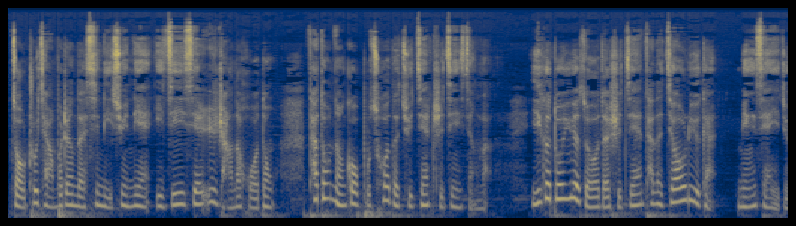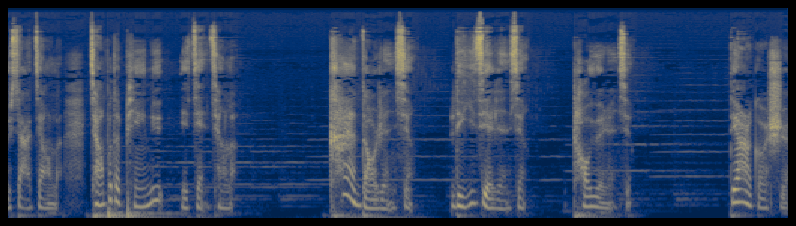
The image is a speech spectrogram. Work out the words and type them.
走出强迫症的心理训练以及一些日常的活动，他都能够不错的去坚持进行了。一个多月左右的时间，他的焦虑感明显也就下降了，强迫的频率也减轻了。看到人性，理解人性，超越人性。第二个是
